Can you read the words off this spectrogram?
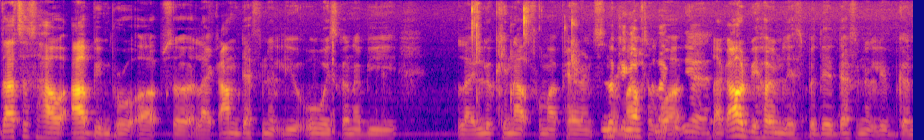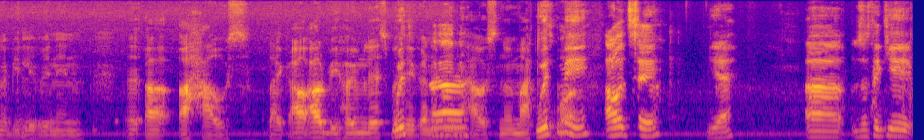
that's just how I've been brought up. So like, I'm definitely always gonna be like looking out for my parents, Looking no after, matter like, what. yeah. Like I would be homeless, but they're definitely gonna be living in a, a, a house. Like I, I would be homeless, but With, they're gonna be in uh, a house no matter With what. me, I would say, yeah. Uh, just thinking, you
